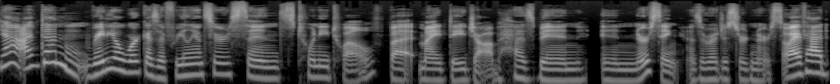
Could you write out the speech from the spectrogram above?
yeah, I've done radio work as a freelancer since 2012, but my day job has been in nursing as a registered nurse. So I've had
